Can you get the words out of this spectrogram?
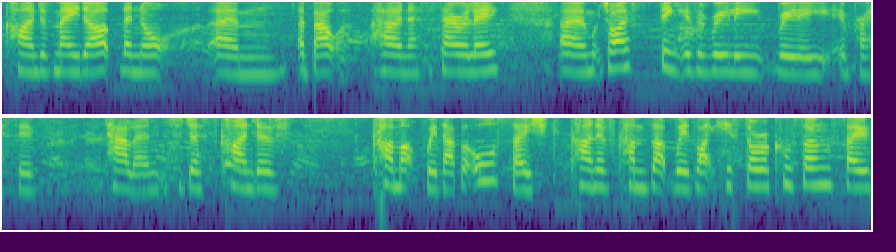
kind of made up. They're not um, about her necessarily, um, which I think is a really, really impressive talent to just kind of come up with that. But also, she kind of comes up with like historical songs. So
